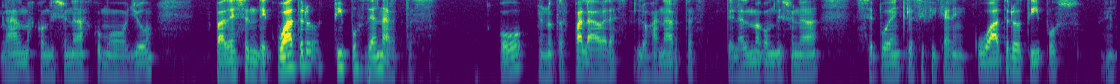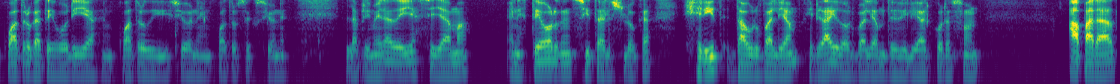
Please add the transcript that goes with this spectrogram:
las almas condicionadas como yo, padecen de cuatro tipos de anartas. O, en otras palabras, los anartas del alma condicionada se pueden clasificar en cuatro tipos, en cuatro categorías, en cuatro divisiones, en cuatro secciones. La primera de ellas se llama, en este orden, cita el shloka, Herid Daurvaliam, Heridai Daurvaliam, debilidad del corazón, Aparad,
